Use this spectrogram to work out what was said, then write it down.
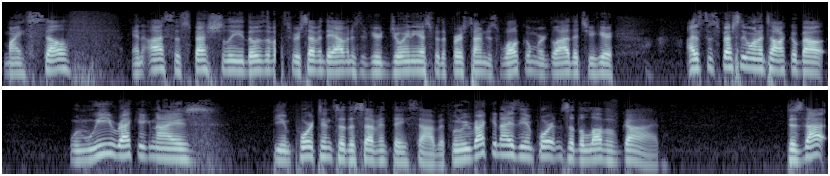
myself and us, especially those of us who are Seventh day Adventists. If you're joining us for the first time, just welcome. We're glad that you're here. I just especially want to talk about when we recognize the importance of the seventh day Sabbath, when we recognize the importance of the love of God, does that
